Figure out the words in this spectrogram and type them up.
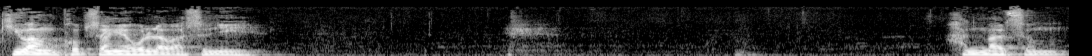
기왕 법상에 올라왔으니 한 말씀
